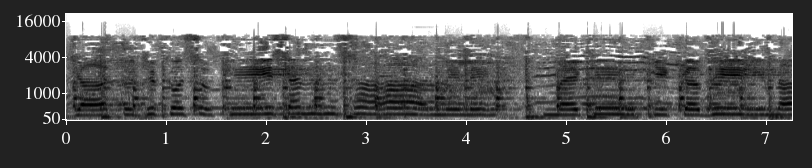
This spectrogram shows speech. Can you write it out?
जा तुझको सुखी संसार मिले? मैं की कभी ना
